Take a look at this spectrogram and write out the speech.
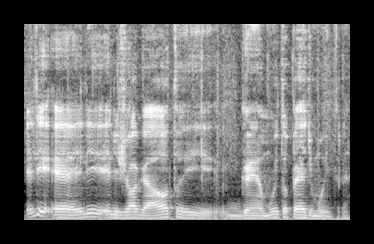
ele, é, ele, ele joga alto e ganha muito ou perde muito, né?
